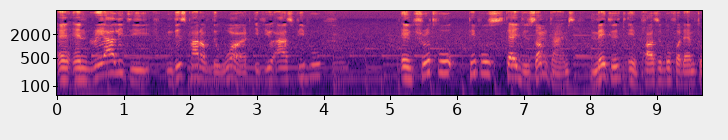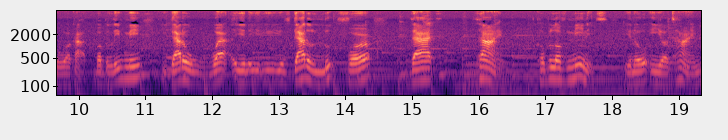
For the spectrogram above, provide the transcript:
and in reality in this part of the world if you ask people in truthful people's schedule sometimes makes it impossible for them to work out. But believe me, you gotta you, you've got to look for that time, couple of minutes, you know, in your time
